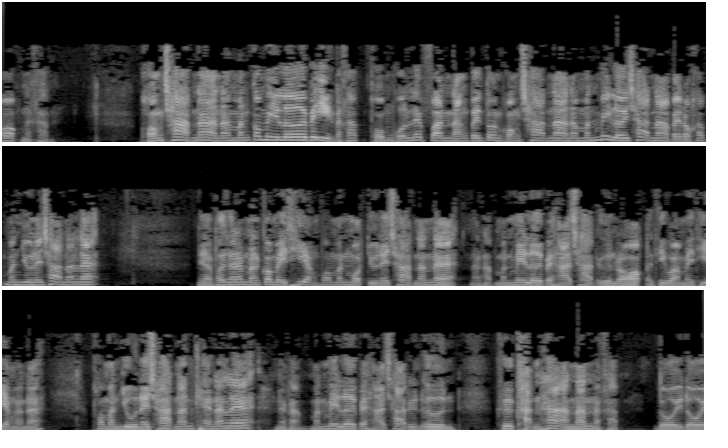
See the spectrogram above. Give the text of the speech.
อกนะครับ ของชาติหน้านะ มันก็ไม่เลยไปอีกนะครับ ผมขนเล็บฟันหนังเป็นต้นของชาติหน้านะมันไม่เลยชาติหน้าไปหรอกครับ มันอยู่ในชาตินั้นแหละเนี่ยเพราะฉะนั้นมันก็ไม่เที่ยงเพราะมันหมดอยู่ในชาตินั้นแหละนะครับ มันไม่เลยไปหาชาติอื่นหรอกที่ว่าไม่เที่ยงอะนะ พอมันอยู่ในชาตินั้นแค่นั้นแหละนะครับ มันไม่เลยไปหาชาติอื่นๆ คือขันห้าอันนั้นนะครับ โดยโดย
